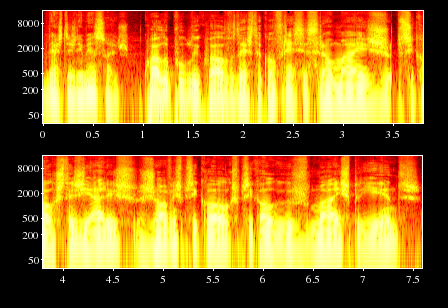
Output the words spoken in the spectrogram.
nestas dimensões. Qual o público-alvo desta conferência? Serão mais psicólogos estagiários, jovens psicólogos, psicólogos mais experientes?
